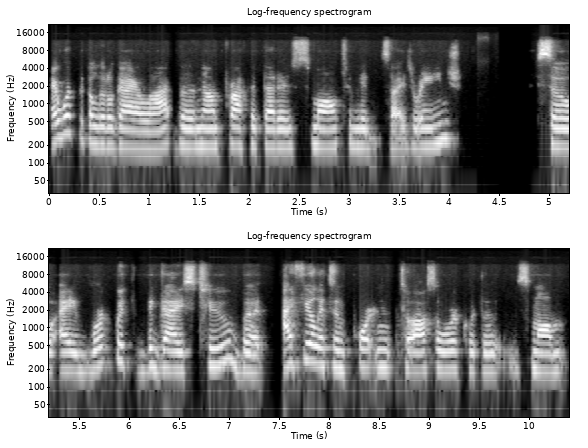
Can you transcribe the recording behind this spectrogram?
I work with the little guy a lot, the nonprofit that is small to mid-size range. So I work with big guys too, but I feel it's important to also work with the small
